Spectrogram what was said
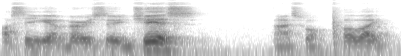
I'll see you again very soon. Cheers. Nice one. Bye bye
